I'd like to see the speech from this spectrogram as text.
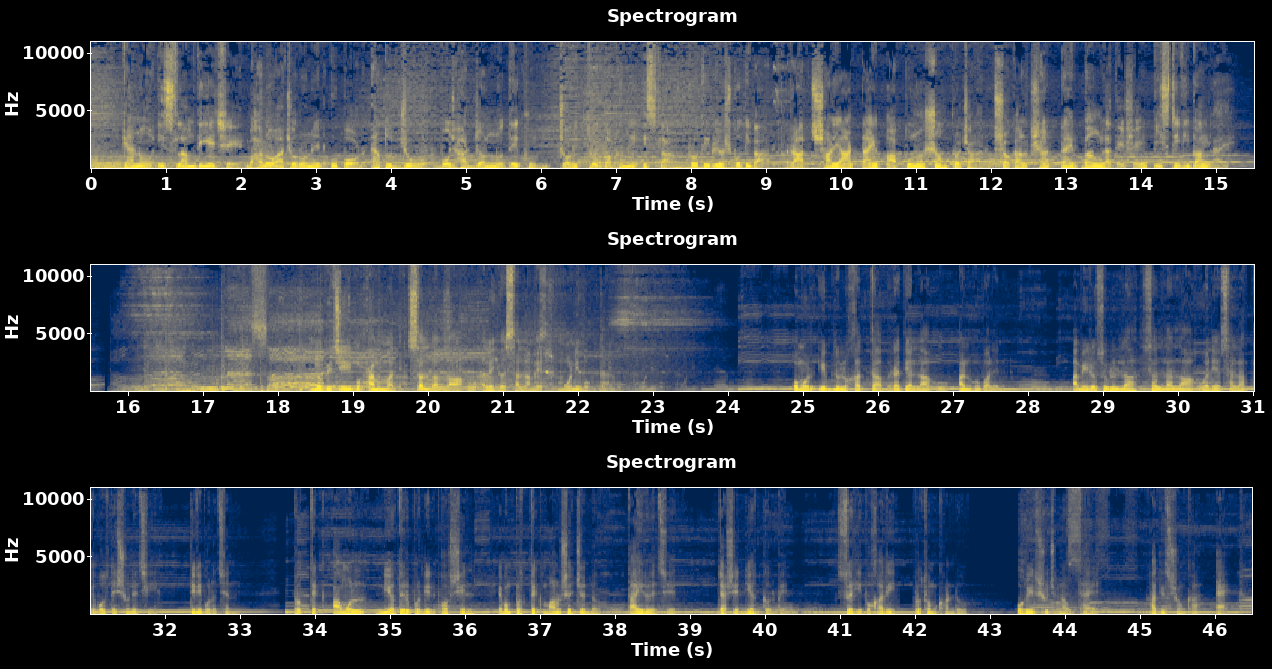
কেন ইসলাম দিয়েছে ভালো আচরণের উপর এত জোর? বোঝার জন্য দেখুন চরিত্র গঠনে ইসলাম প্রতি বৃহস্পতিবার রাত সাড়ে আটটায় বা পুনঃ সম্প্রচার। সকাল সাতটায় বাংলাদেশে পিস টিভি বাংলায়। নবীজি মোহাম্মদ সাল্লাল্লাহু আলহিসাল্লামের মণিমুক্তা। ওমর ইবনুল খত্তাব রাদিয়াল্লাহু আনহু বলেন আমি রসুল্লাহ সাল্লাহ সাল্লামকে বলতে শুনেছি। তিনি বলেছেন, প্রত্যেক আমল নিয়তের উপর নির্ভরশীল এবং প্রত্যেক মানুষের জন্য তাই রয়েছে যা সে নিয়ত করবে। সহি বুখারি প্রথম খণ্ড ওহির সূচনা অধ্যায়, হাদিস সংখ্যা এক।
